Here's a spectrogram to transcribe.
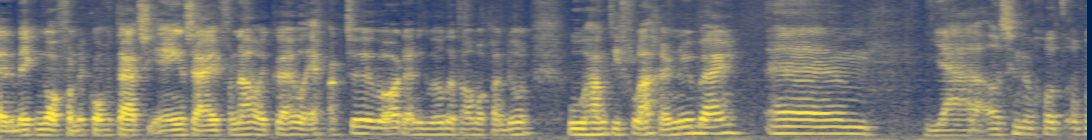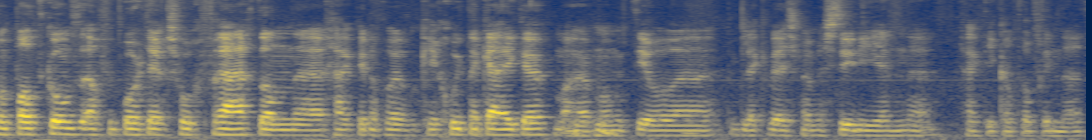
eh, de making-of van de confrontatie 1 zei van nou, ik wil echt acteur worden en ik wil dat allemaal gaan doen. Hoe hangt die vlag er nu bij? Ehm, ja, als er nog wat op mijn pad komt of ik word ergens voor gevraagd, dan eh, ga ik er nog wel een keer goed naar kijken. Maar Mhm. momenteel ben ik lekker bezig met mijn studie en ga ik die kant op inderdaad.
